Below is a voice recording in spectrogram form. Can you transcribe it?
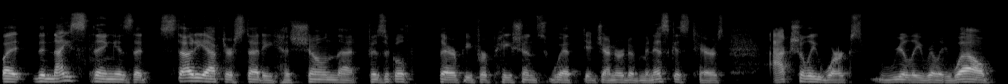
But the nice thing is that study after study has shown that physical therapy for patients with degenerative meniscus tears actually works really, really well.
